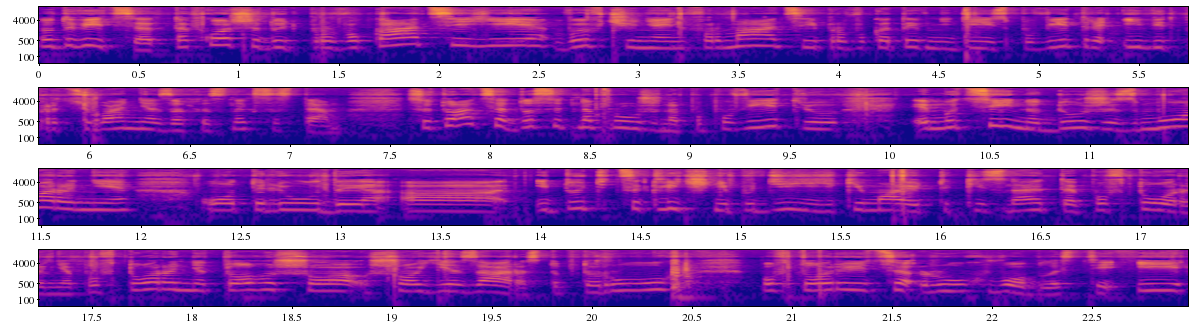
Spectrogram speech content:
Ну, дивіться, також ідуть провокації, вивчення інформації, провокативні дії з повітря і відпрацювання захисних систем. Ситуація досить напружена по повітрю, емоційно дуже зморені. От люди а, ідуть циклічні події, які мають такі, знаєте, повторення, повторення того, що, що є зараз. Тобто рух повторюється рух в області. І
